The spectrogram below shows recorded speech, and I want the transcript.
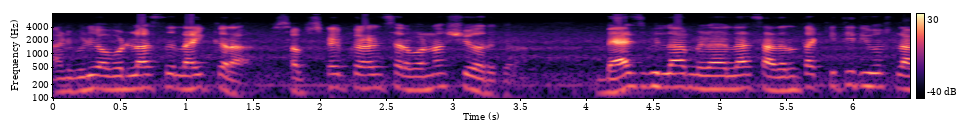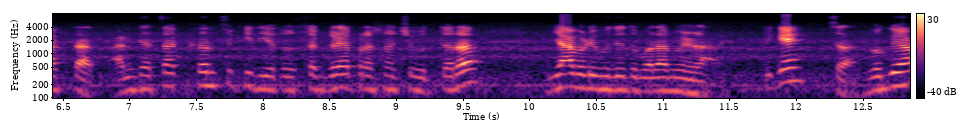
आणि व्हिडिओ आवडला असं लाईक करा सबस्क्राईब करा आणि सर्वांना शेअर करा. बॅच बिला मिळायला साधारणतः किती दिवस लागतात आणि त्याचा खर्च किती येतो सगळ्या प्रश्नाची उत्तरं या व्हिडिओमध्ये तुम्हाला मिळणार आहे. ठीक आहे? चला बघूया.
